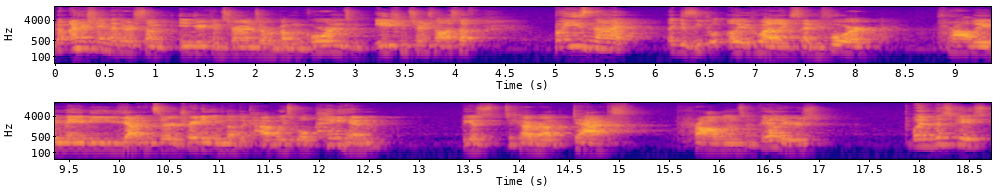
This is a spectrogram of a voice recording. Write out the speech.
Now, I understand that there are some injury concerns over Melvin Gordon, some age concerns and all that stuff, but he's not like Ezekiel Elliott, who I like said before. Probably, maybe you gotta consider trading, even though the Cowboys will pay him because to cover up Dak's problems and failures. But in this case,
